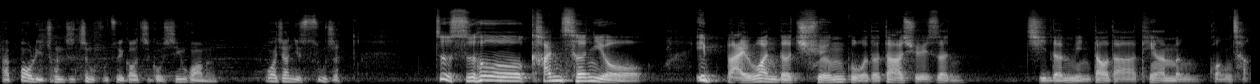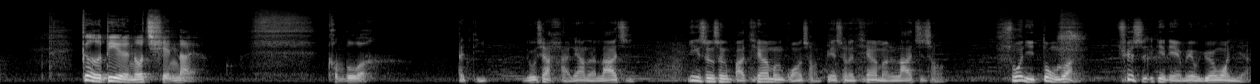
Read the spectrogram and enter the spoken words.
还暴力冲击政府最高机构新华门，外加你素质。这时候堪称有一百万的全国的大学生。及人民到达天安门广场，各地人都前来，恐怖啊！海底留下海量的垃圾，硬生生把天安门广场变成了天安门垃圾场。说你动乱，确实一点点也没有冤枉你啊！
